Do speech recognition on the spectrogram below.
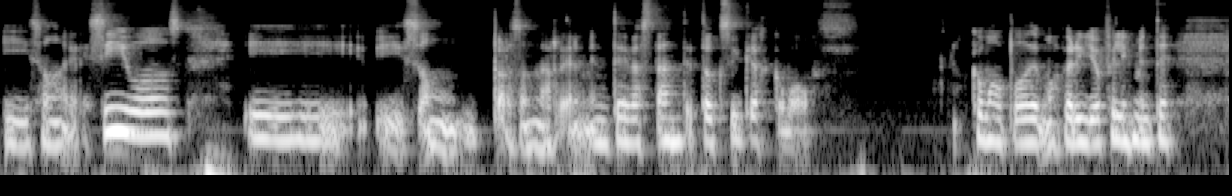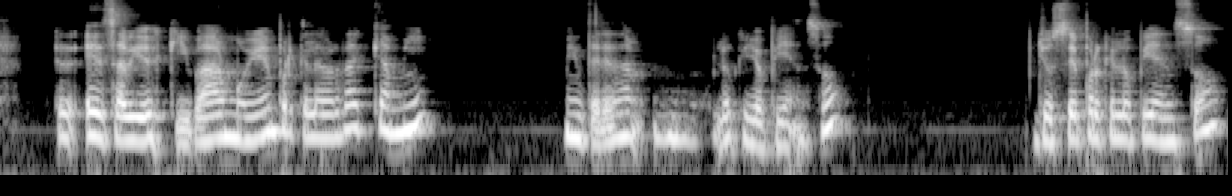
y son agresivos y, son personas realmente bastante tóxicas como, como podemos ver. Yo felizmente he sabido esquivar muy bien porque la verdad que a mí me interesa lo que yo pienso. Yo sé por qué lo pienso.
